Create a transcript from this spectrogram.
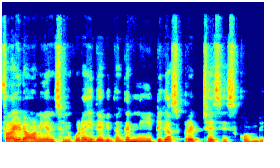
ఫ్రైడ్ ఆనియన్స్ని కూడా ఇదే విధంగా నీట్గా స్ప్రెడ్ చేసేసుకోండి.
